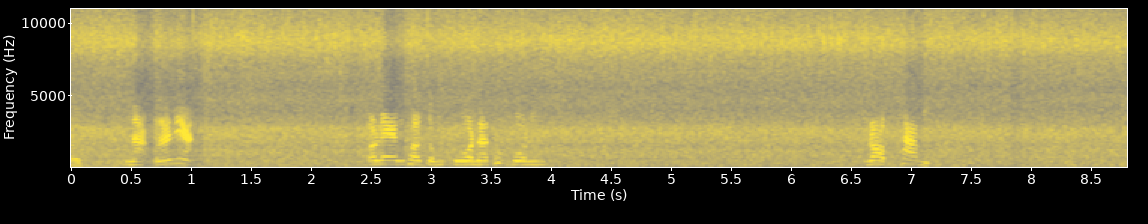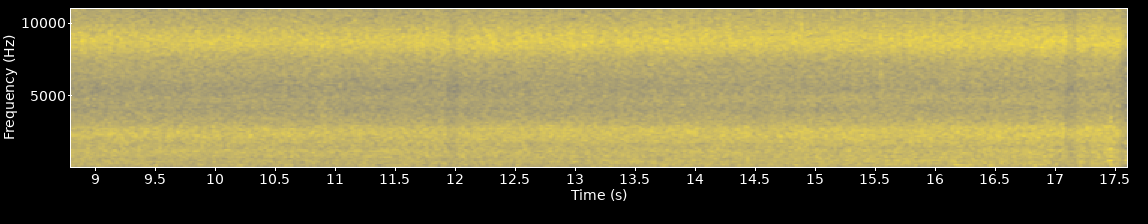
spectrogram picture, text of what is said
ตกห นักนะเนี่ย ก็แรงพอสมควรนะทุกคน รอบค่ำ โอ้โห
